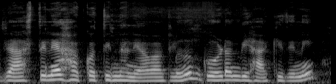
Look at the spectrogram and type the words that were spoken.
ಜಾಸ್ತಿನೇ ಹಾಕ್ಕೋತೀನಿ ನಾನು ಯಾವಾಗಲೂ. ಗೋಡಂಬಿ ಹಾಕಿದ್ದೀನಿ.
